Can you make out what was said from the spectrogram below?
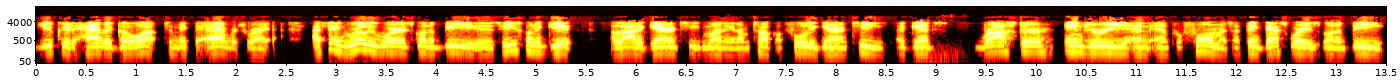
you could have it go up to make the average right. I think really where it's going to be is he's going to get a lot of guaranteed money, and I'm talking fully guaranteed against roster injury and and performance. I think that's where he's going to be.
